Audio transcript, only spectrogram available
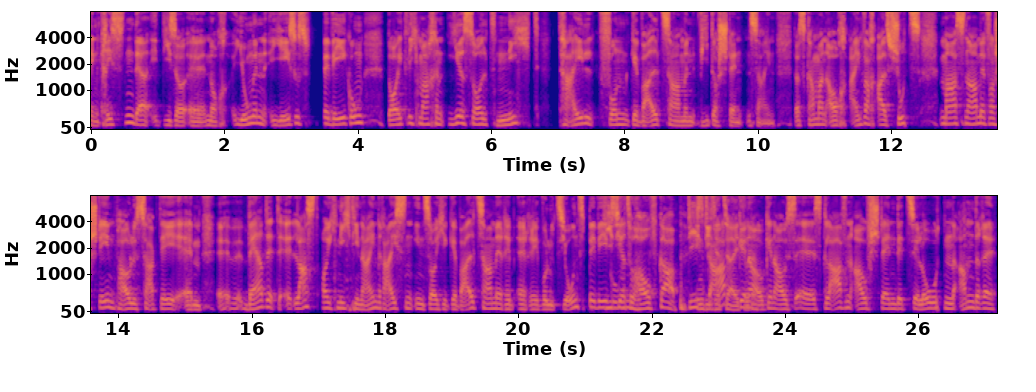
den Christen der dieser äh, noch jungen Jesusbewegung deutlich machen, ihr sollt nicht Teil von gewaltsamen Widerständen sein. Das kann man auch einfach als Schutzmaßnahme verstehen. Paulus sagte, ähm, äh, werdet, äh, lasst euch nicht hineinreißen in solche gewaltsame Re äh, Revolutionsbewegungen. Die es ja zuhauf gab die in dieser gab, Zeit. Genau, oder? genau. Äh, Sklavenaufstände, Zeloten, andere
